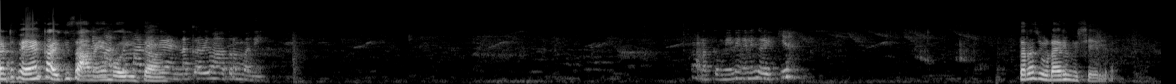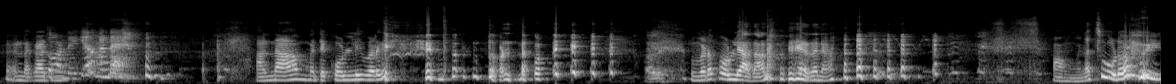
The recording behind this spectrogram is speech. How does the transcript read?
ഏട്ടൻ വേഗം കഴിക്ക് സമയം പോയിട്ടാ. എണ്ണക്കറി മാത്രം മതി. ഉണക്കമീൻ എങ്ങനെ കഴിക്കുക ഇത്ര ചൂടായാലും വിഷയമില്ല. എന്താ കാട്ടി അന്നാ അന്ന് ആ മറ്റേ കൊള്ളി ഇവിടെ തൊണ്ട ഇവിടെ പൊള്ളി അതാണ് വേദന. അങ്ങനെ ചൂടോടെ പോയി.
